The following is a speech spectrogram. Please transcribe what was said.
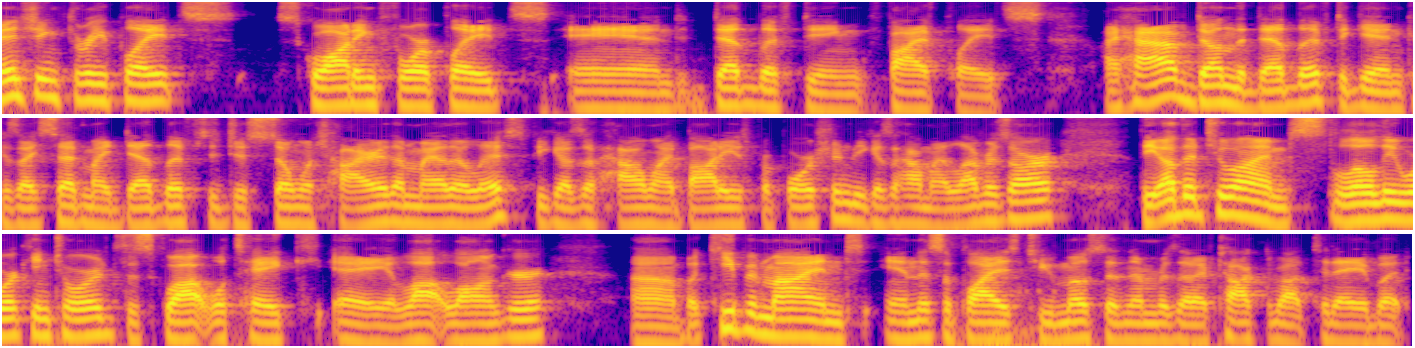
benching three plates, squatting four plates, and deadlifting five plates. I have done the deadlift again because I said my deadlift is just so much higher than my other lifts because of how my body is proportioned, because of how my levers are. The other two I'm slowly working towards. The squat will take a lot longer. Uh, but keep in mind, and this applies to most of the numbers that I've talked about today, but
